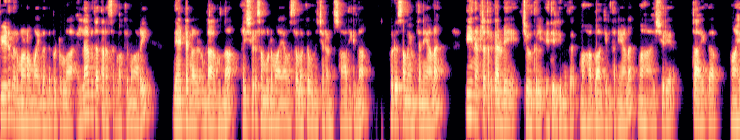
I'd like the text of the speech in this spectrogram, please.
വീട് നിർമ്മാണവുമായി ബന്ധപ്പെട്ടുള്ള എല്ലാവിധ തടസ്സങ്ങളൊക്കെ മാറി നേട്ടങ്ങൾ ഉണ്ടാകുന്ന ഐശ്വര്യസമ്പൂർണമായ അവസ്ഥകളൊക്കെ ഒന്നിച്ചേരാൻ സാധിക്കുന്ന ഒരു സമയം തന്നെയാണ് ഈ നക്ഷത്രക്കാരുടെ ജീവിതത്തിൽ എത്തിയിരിക്കുന്നത്. മഹാഭാഗ്യം തന്നെയാണ്. മഹാ ഐശ്വര്യദായകമായ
